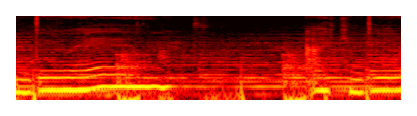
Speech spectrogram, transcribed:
can do it. I can do it.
